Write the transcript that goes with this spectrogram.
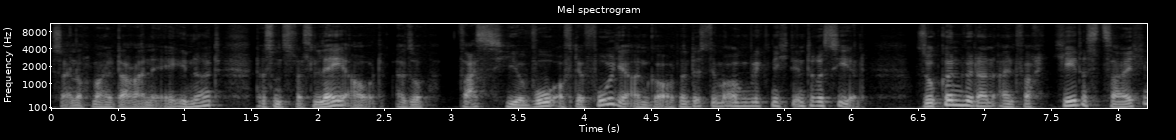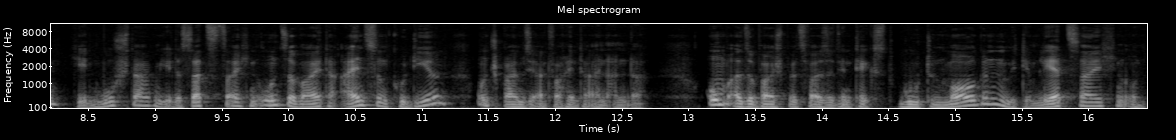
Sei nochmal daran erinnert, dass uns das Layout, also was hier wo auf der Folie angeordnet ist, im Augenblick nicht interessiert. So können wir dann einfach jedes Zeichen, jeden Buchstaben, jedes Satzzeichen und so weiter einzeln kodieren und schreiben sie einfach hintereinander. Um also beispielsweise den Text Guten Morgen mit dem Leerzeichen und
